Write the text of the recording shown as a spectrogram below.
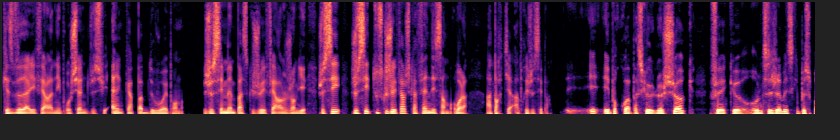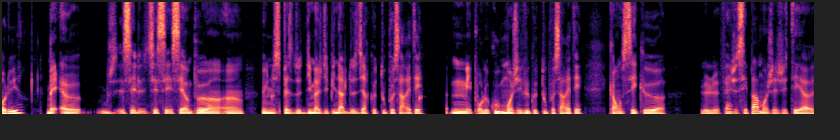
qu'est-ce que vous allez faire l'année prochaine, je suis incapable de vous répondre. Je sais même pas ce que je vais faire en janvier. Je sais, je sais tout ce que je vais faire jusqu'à fin décembre. Voilà. À partir après, je sais pas. et, et pourquoi? Parce que le choc fait qu'on ne sait jamais ce qui peut se produire? Mais euh, c'est- un peu un- un- une espèce d'image d'épinal de se dire que tout peut s'arrêter. Mais pour le coup, moi j'ai vu que tout peut s'arrêter. Quand on sait que, euh, enfin je sais pas, moi j'étais, euh,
